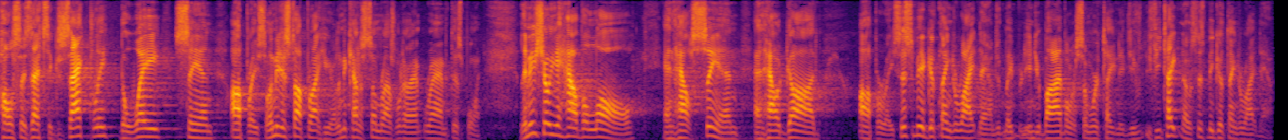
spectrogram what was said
Paul says that's exactly the way sin operates. So let me just stop right here. Let me kind of summarize where I am, at this point. Let me show you how the law and how sin and how God operates. This would be a good thing to write down in your Bible or somewhere taking it. If you take notes, this would be a good thing to write down.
